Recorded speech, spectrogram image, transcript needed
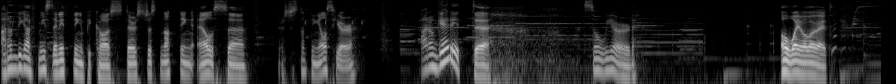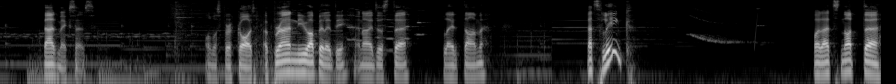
I don't think I've missed anything because there's just nothing else, uh, there's just nothing else here. I don't get it. Uh, it's so weird. Oh, wait, wait, wait, wait. That makes sense. Almost forgot. A brand new ability, and I just uh, played dumb. That's Link! But that's not the,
